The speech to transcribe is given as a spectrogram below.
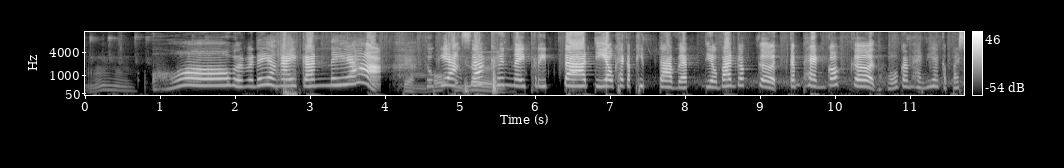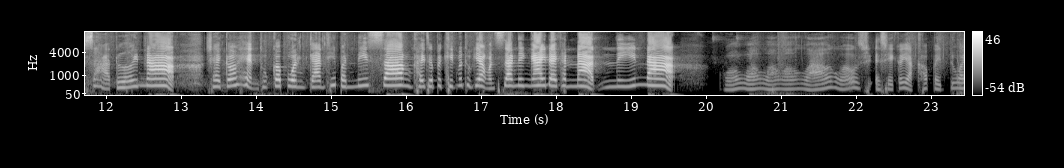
อืมโอ้เป็นไปได้ยังไงกันเนี่ยแจ่มทุกโบ๊ะอย่างไปสร้างเลยขึ้นในพริบ ตาเดียวแค่กับพริบตาแวบเดียวบ้านก็เกิดกำแพงก็เกิด โหกำแพงนี่ยังกับปราสาทเลยนะชายก็เห็นทุกกระบวนการที่บันนี่สร้าง ใครจะไปคิดว่าทุกอย่างมันสร้างได้ง่ายได้ขนาดนี้นะว้าวว้าวว้าวว้าวว้าวว้าวชายก็อยากเข้าไปด้วย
